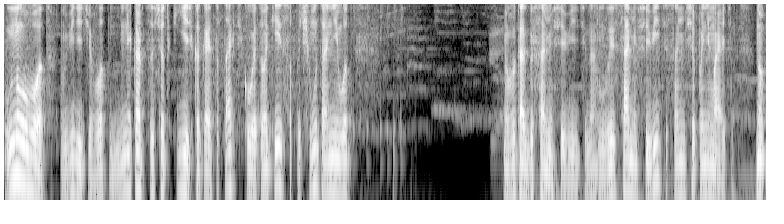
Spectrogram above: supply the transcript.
Ну вот, видите, вот мне кажется, все-таки есть какая-то тактика у этого кейса. Почему-то они вот ну вы как бы сами все видите, да? Вы сами все видите, сами все понимаете. Ну...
